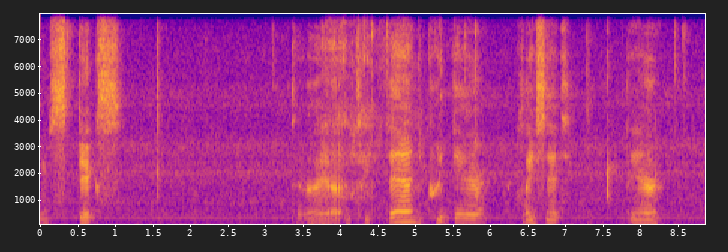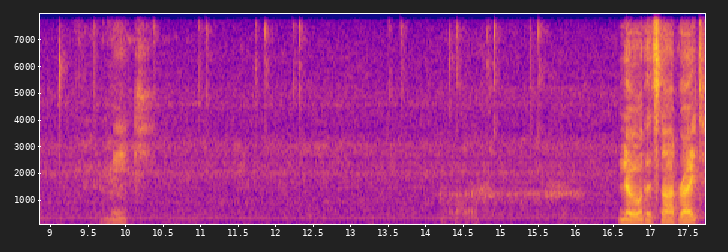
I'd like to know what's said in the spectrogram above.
Some sticks. Then I uh, take that, you put it there, place it there, make No, that's not right.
